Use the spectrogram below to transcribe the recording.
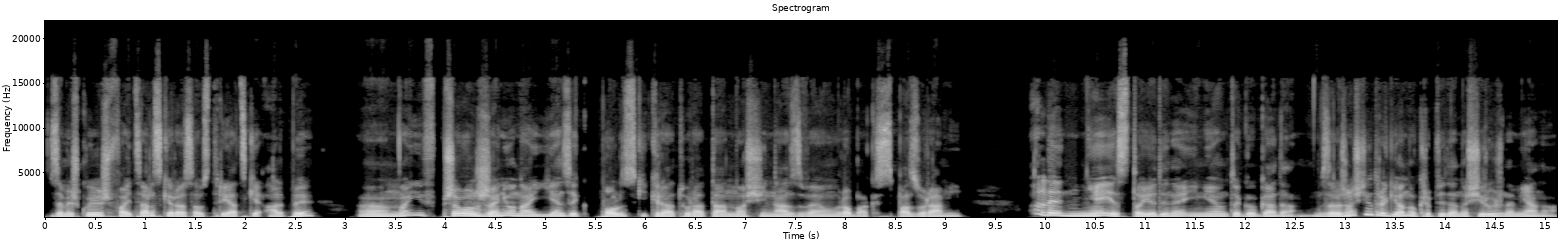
zamieszkuje szwajcarskie oraz austriackie Alpy. E, No i w przełożeniu na język polski kreatura ta nosi nazwę robak z pazurami. Ale nie jest to jedyne imię tego gada. W zależności od regionu kryptyda nosi różne miana.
